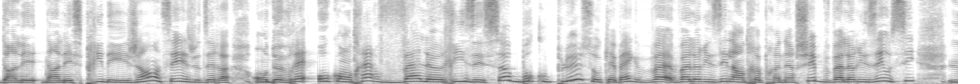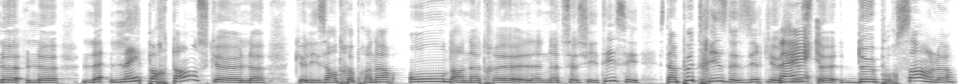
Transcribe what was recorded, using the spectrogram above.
dans les dans l'esprit des gens. Tu sais, je veux dire, on devrait au contraire valoriser ça beaucoup plus au Québec, va- valoriser l'entrepreneurship, valoriser aussi le le le- l'importance que le que les entrepreneurs ont dans notre euh, notre société. C'est c'est un peu triste de se dire qu'il y a Ben, juste euh, 2% là.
